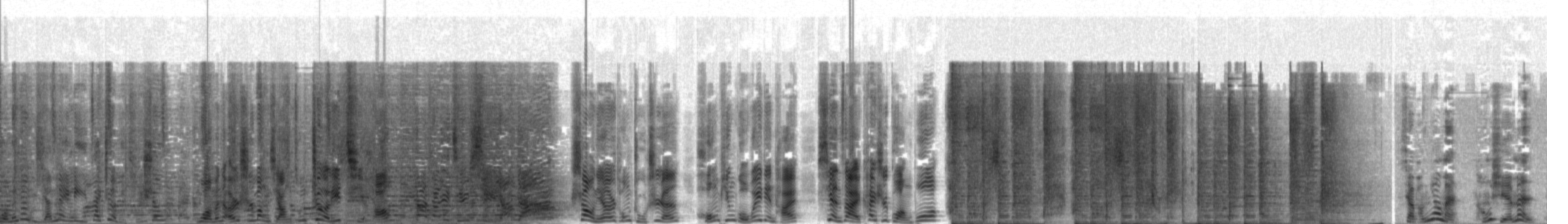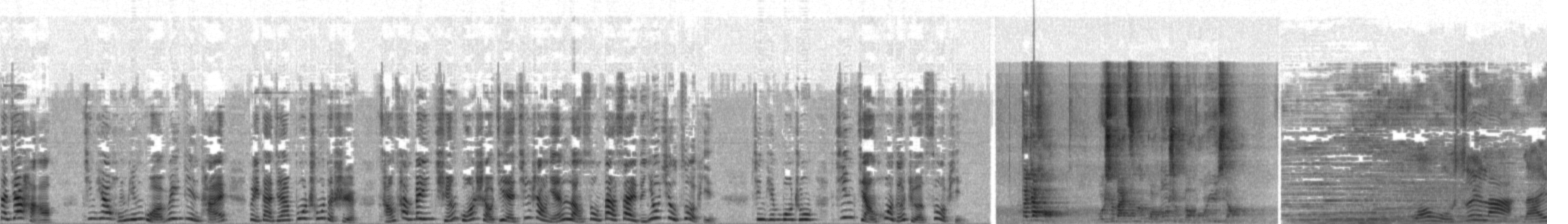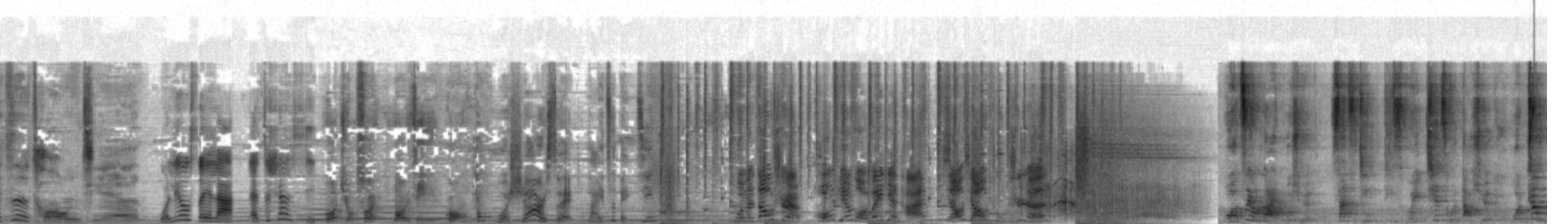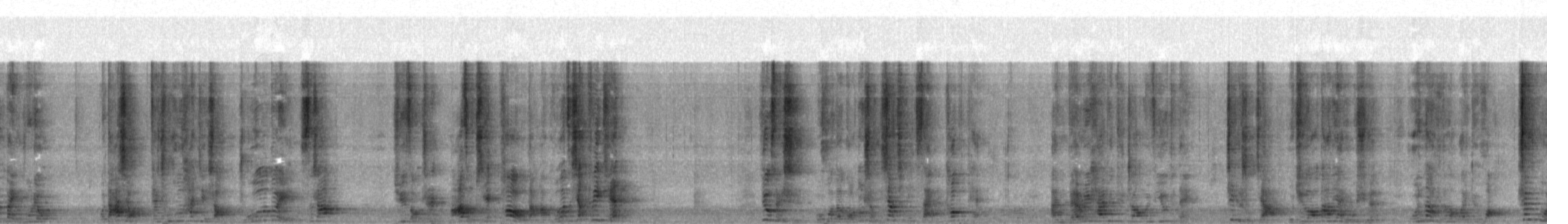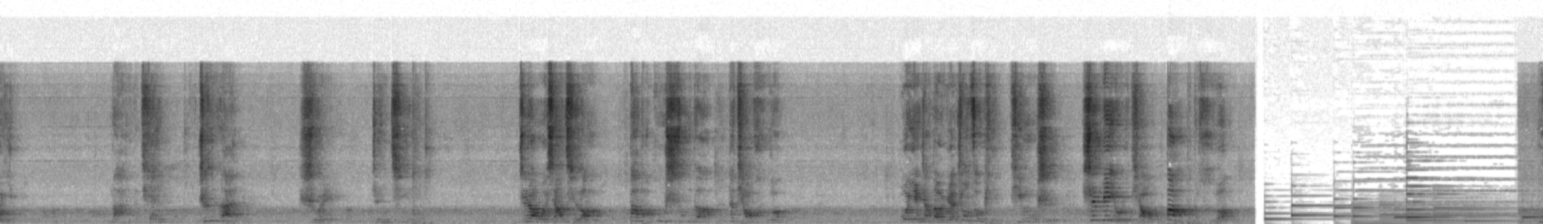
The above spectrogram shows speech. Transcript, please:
我们的语言魅力在这里提升，我们的儿时梦想从这里起航。大家一起喜羊羊。少年儿童主持人，红苹果微电台现在开始广播。小朋友们、同学们，大家好！今天红苹果微电台为大家播出的是藏灿杯全国首届青少年朗诵大赛的优秀作品。今天播出金奖获得者作品。大家好，我是来自广东省的王玉祥。我五岁啦，来自从前。我六岁啦，来自陕西。我九岁，来自广东。我十二岁，来自北京。我们都是红苹果微电台小小主持人。我自幼热爱国学，《三字经》《弟子规》《千字文》大学，我正背如流。我打小在锄禾汉界上捉对厮杀，举走直，马走斜，炮打格子像飞田。六岁时，我获得广东省象棋比赛 Top Ten。I'm very happy to join with you today。这个暑假我去了澳大利亚游学，我跟那里的老外对话，真过瘾。那里的天真蓝，水真清。这让我想起了爸爸故事中的那条河。我演讲的原创作品题目是《身边有一条爸爸的河》。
